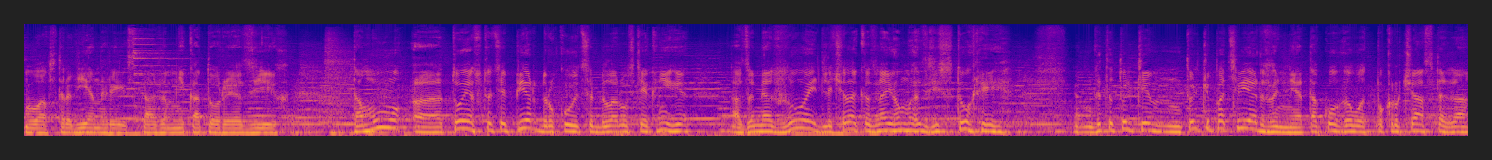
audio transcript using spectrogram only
у аўстра-венгрыі скажем некаторыя з іх Таму э, тое што цяпер друкуюцца беларускія кнігі а за мяжой для чалавека знаёмых з гісторыі то гэта толькі толькі пацверджанне такога вот пакручастага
